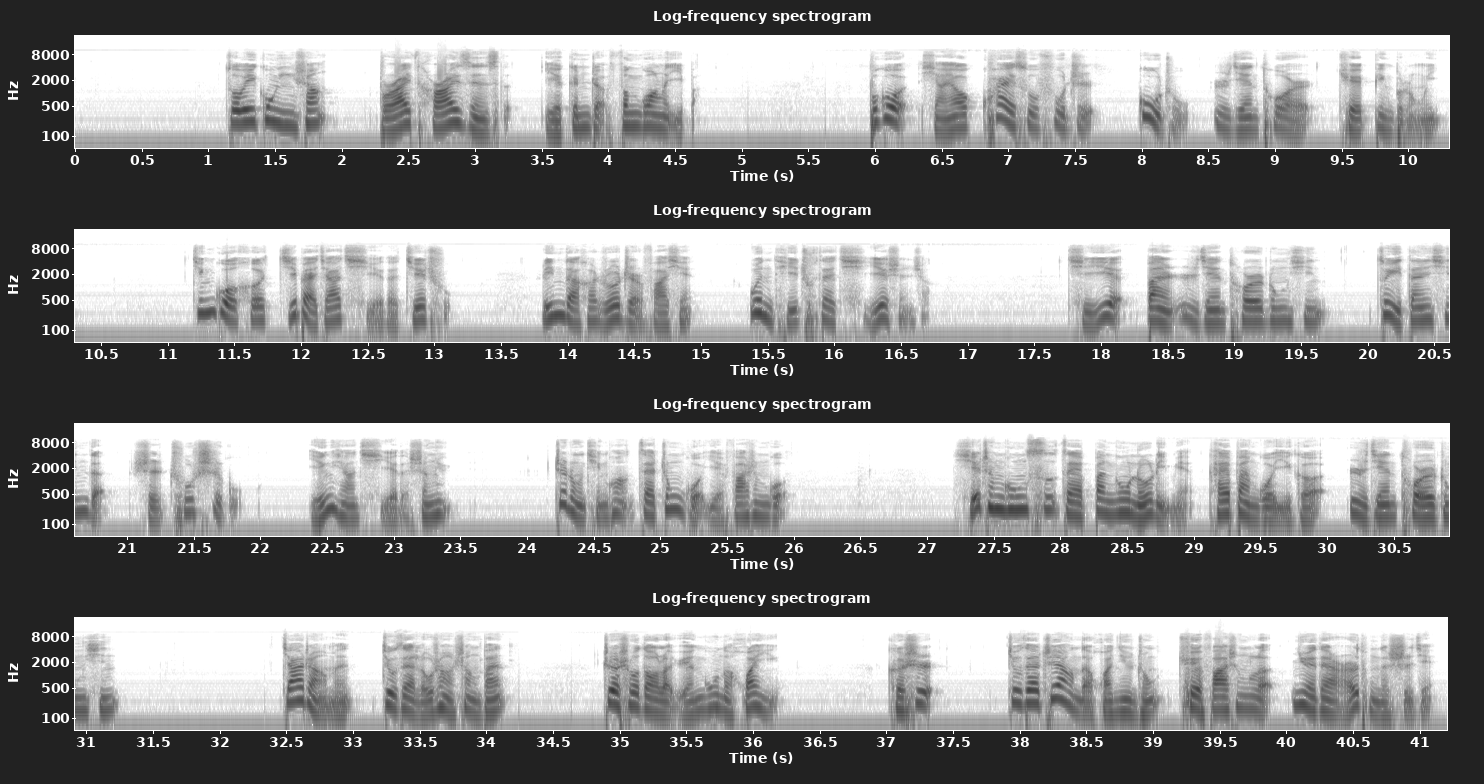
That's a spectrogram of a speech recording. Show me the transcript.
作为供应商，Bright Horizons 也跟着风光了一把。不过，想要快速复制雇主日间托儿却并不容易。经过和几百家企业的接触，Linda 和 Roger 发现问题出在企业身上。企业办日间托儿中心最担心的是出事故，影响企业的声誉。这种情况在中国也发生过。携程公司在办公楼里面开办过一个日间托儿中心，家长们就在楼上上班，这受到了员工的欢迎。可是，就在这样的环境中，却发生了虐待儿童的事件。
